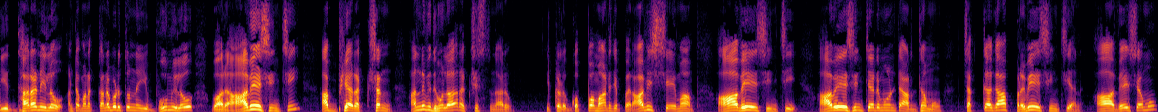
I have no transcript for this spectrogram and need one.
ఈ ధరణిలో అంటే మనకు కనబడుతున్న ఈ భూమిలో వారు ఆవేశించి అభ్యరక్షన్ అన్ని విధములా రక్షిస్తున్నారు. ఇక్కడ గొప్ప మాట చెప్పారు. ఆవిశ్యేమాం ఆవేశించి. ఆవేశించడము అంటే అర్థము చక్కగా ప్రవేశించి అని. ఆవేశము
